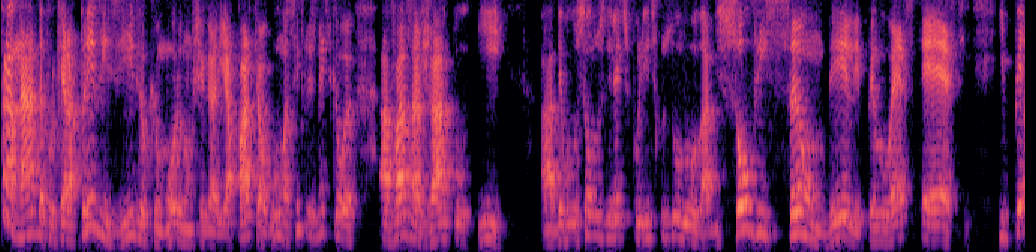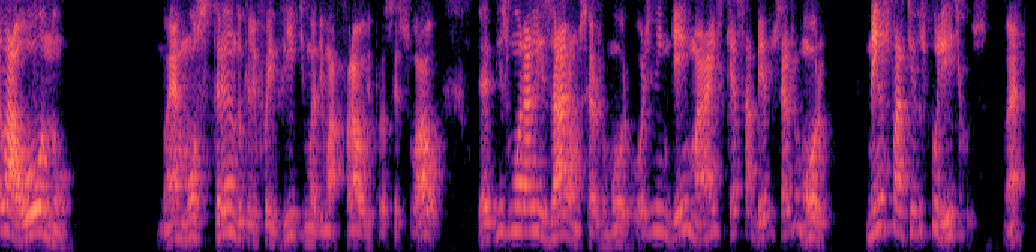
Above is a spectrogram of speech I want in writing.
para nada, porque era previsível que o Moro não chegaria a parte alguma, simplesmente porque a Vaza Jato e a devolução dos direitos políticos do Lula, a absolvição dele pelo STF e pela ONU não é? mostrando que ele foi vítima de uma fraude processual, é, desmoralizaram o Sérgio Moro. Hoje ninguém mais quer saber do Sérgio Moro, nem os partidos políticos. Não é?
